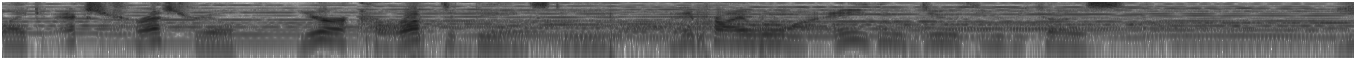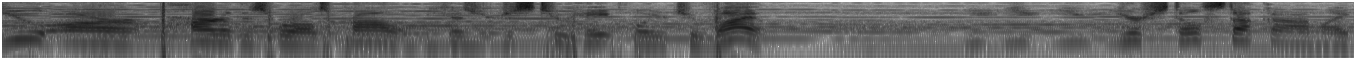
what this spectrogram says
like an extraterrestrial you're a corrupted being steve. And they probably wouldn't want anything to do with you because you are part of this world's problem because you're just too hateful you're too violent. You, you, you you're still stuck on like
